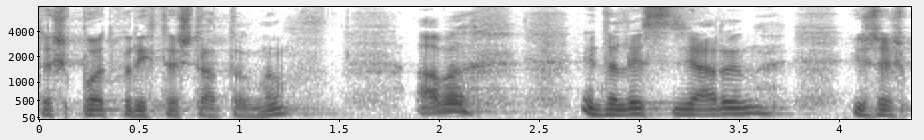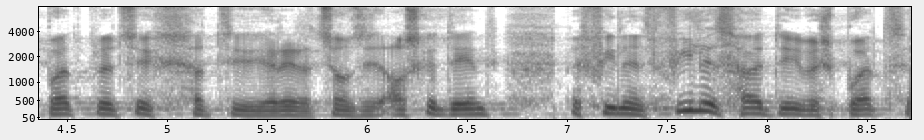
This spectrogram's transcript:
der Sportberichterstattung. Aber in den letzten Jahren ist der Sport plötzlich, hat die Redaktion sich ausgedehnt. Bei vielen vieles heute über Sport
